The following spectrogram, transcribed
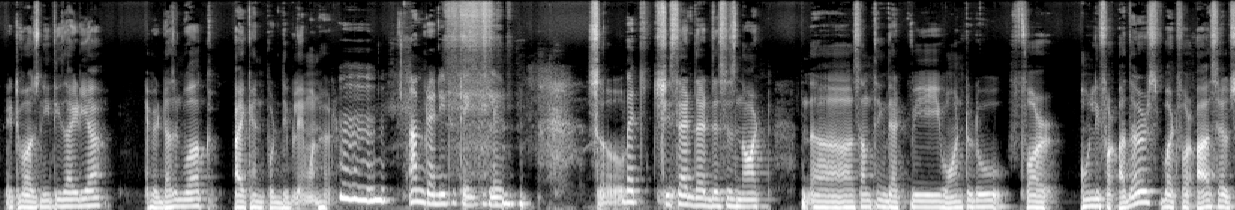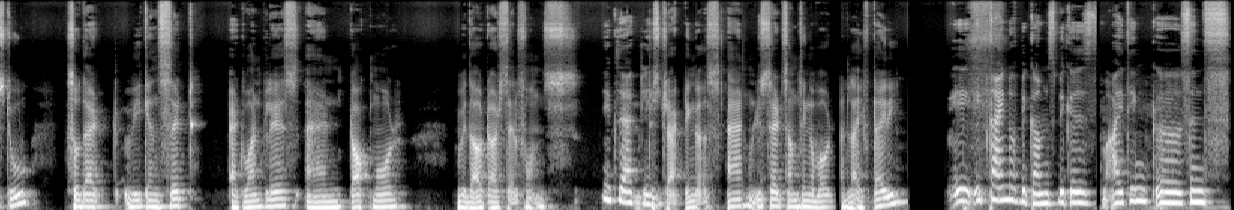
It was Neeti's idea. If it doesn't work, I can put the blame on her. I'm ready to take the blame. So, But she said that this is not uh, something that we want to do for only for others, but for ourselves too, so that we can sit at one place and talk more without our cell phones exactly. distracting us. And you said something about a life diary. it, it kind of becomes because I think uh, since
